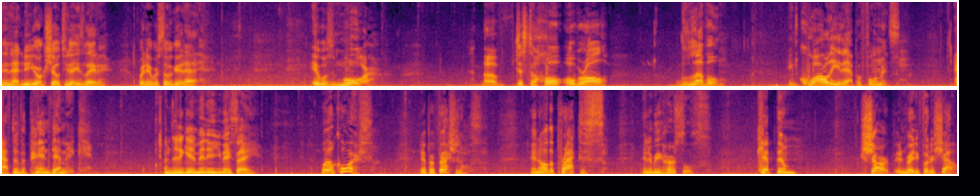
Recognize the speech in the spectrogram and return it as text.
then that New York show two days later where they were so good at. It was more of just the whole overall level and quality of that performance after the pandemic. And then again, many of you may say, well, of course, they're professionals. And all the practice and the rehearsals kept them sharp and ready for the show.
